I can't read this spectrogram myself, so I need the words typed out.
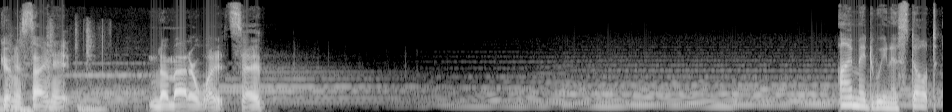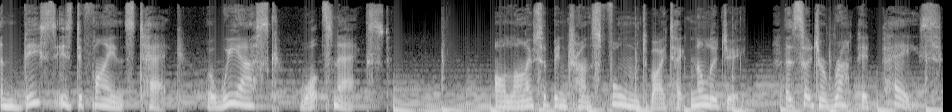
going to sign it no matter what it said. I'm Edwina Stott, and this is Defiance Tech, where we ask, what's next? Our lives have been transformed by technology at such a rapid pace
